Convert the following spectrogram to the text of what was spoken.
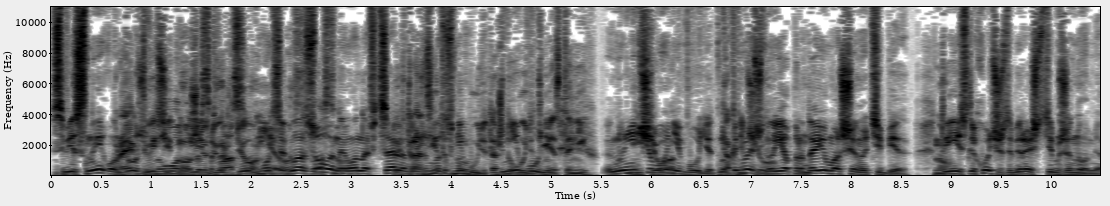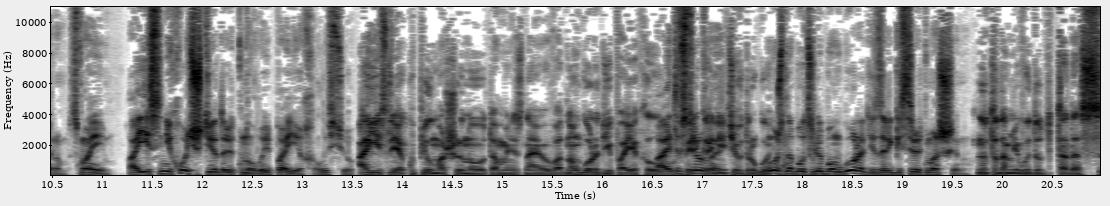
С весны он Проект должен... висит, ну, он но он уже согласован. утвержден. Он согласован, и он официально... То есть транзитов не будет, а что Не будет вместо них? Ну, ничего, Ничего. не будет. Ну, Как понимаешь, ничего? ну, я продаю машину тебе. Ну. Ты, если хочешь, забираешь с тем же номером, с моим. А если не хочешь, тебе дают новый, и поехал, и все. А если я купил машину, там, не знаю, в одном городе и поехал А это перегонять ее в другой? можно будет в любом городе зарегистрировать машину. Ну, тогда мне выйдут тогда с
